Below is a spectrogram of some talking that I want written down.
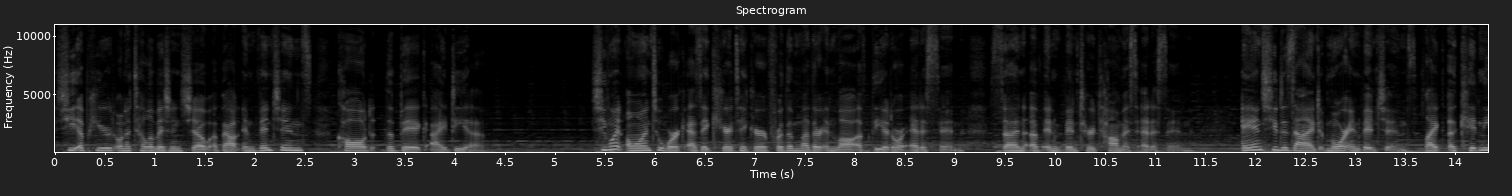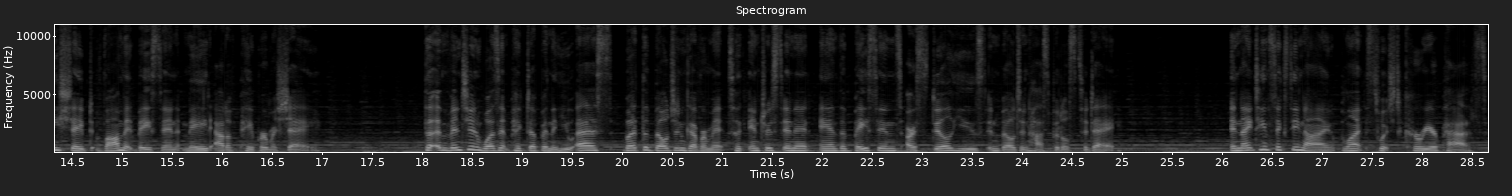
she appeared on a television show about inventions called The Big Idea. She went on to work as a caretaker for the mother in law of Theodore Edison, son of inventor Thomas Edison. And she designed more inventions, like a kidney shaped vomit basin made out of paper mache. The invention wasn't picked up in the US, but the Belgian government took interest in it, and the basins are still used in Belgian hospitals today. In 1969, Blount switched career paths,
